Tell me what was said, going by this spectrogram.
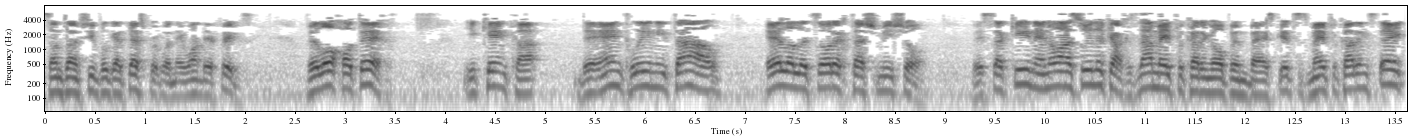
Sometimes people get desperate when they want their figs. Velo chotech. You can't cut. The en kli nital ela letzorech tashmisho. Vesakin eno asui. It's not made for cutting open baskets. It's made for cutting steak.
